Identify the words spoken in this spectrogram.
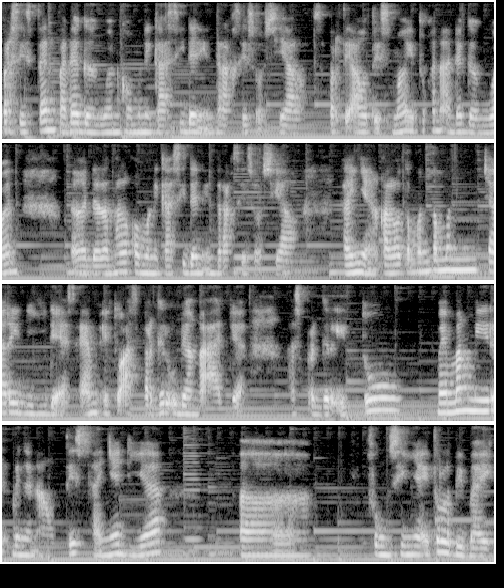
persisten pada gangguan komunikasi dan interaksi sosial. Seperti autisme itu kan ada gangguan uh, dalam hal komunikasi dan interaksi sosial. Hanya kalau teman-teman cari di DSM itu Asperger udah nggak ada. Asperger itu memang mirip dengan autis, hanya dia uh, fungsinya itu lebih baik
